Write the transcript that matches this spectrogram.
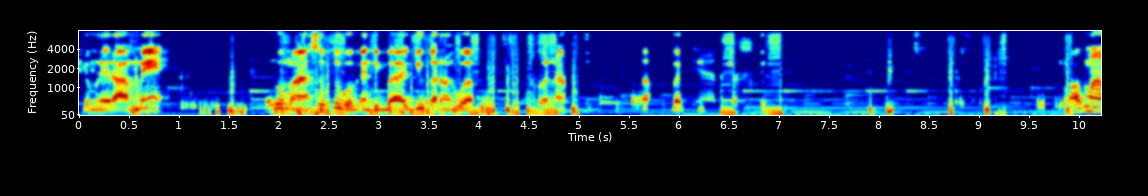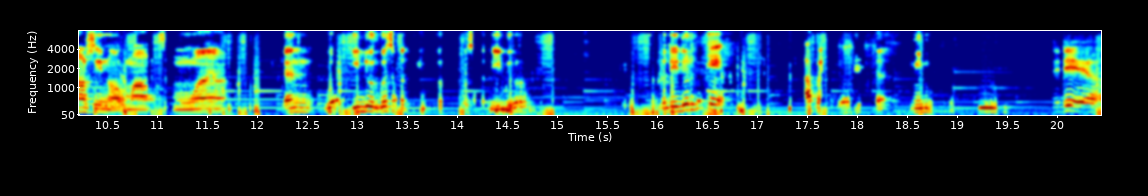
Udah mulai rame gue masuk tuh gue ganti baju karena gue gue Ya, terus normal sih normal semua dan gue tidur gue sempet tidur gue sempet tidur sempet tidur tuh kayak apa ya mimpi jadi eh,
